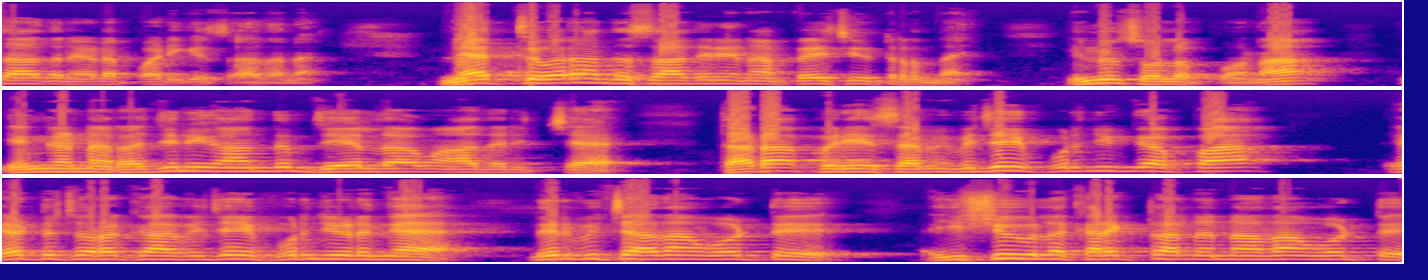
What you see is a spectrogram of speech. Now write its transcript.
சாதனை எடப்பாடிக்கு சாதனை. நேற்று வரை அந்த சாதனையை நான் பேசிக்கிட்டு இருந்தேன். இன்னும் சொல்ல போனால் எங்கண்ணா ரஜினிகாந்தும் ஜெயலலிதாவும் ஆதரிச்ச தடா பெரியசாமி விஜய் புரிஞ்சுங்கப்பா. ஏட்டு சுரக்கா விஜய் புரிஞ்சுக்கிடுங்க. நிரூபிச்சாதான் ஓட்டு. இஷ்யூவில் கரெக்டான தான் ஓட்டு.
